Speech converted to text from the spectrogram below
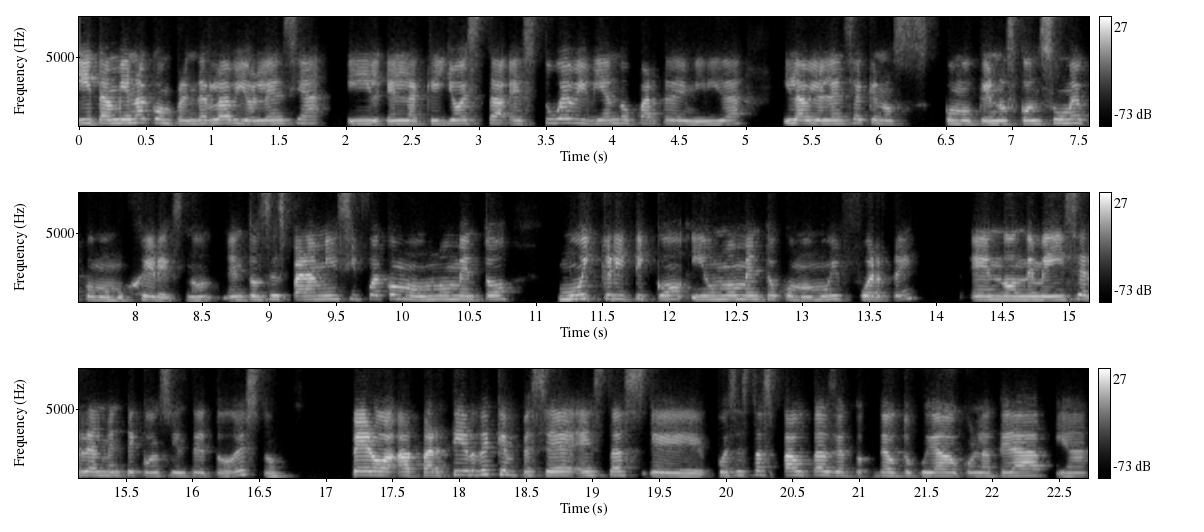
y también a comprender la violencia y en la que yo está, estuve viviendo parte de mi vida y la violencia que nos como que nos consume como mujeres, ¿no? Entonces, para mí sí fue como un momento muy crítico y un momento como muy fuerte en donde me hice realmente consciente de todo esto. Pero a partir de que empecé estas, eh, pues estas pautas de, de, autocuidado con la terapia,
